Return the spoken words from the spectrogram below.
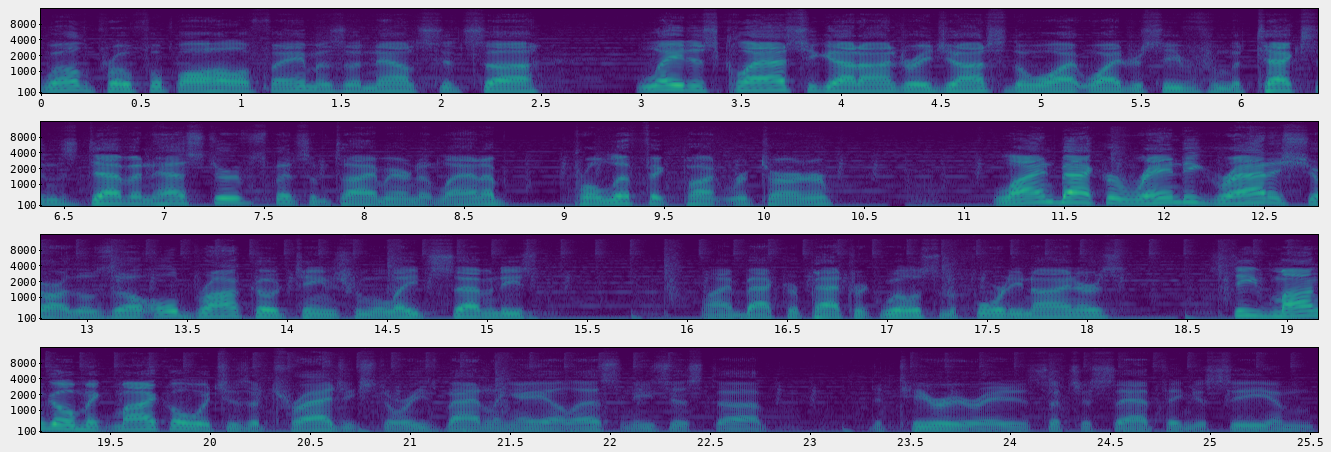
Well, the Pro Football Hall of Fame has announced its uh, latest class. You got Andre Johnson, the wide, receiver from the Texans. Devin Hester, spent some time here in Atlanta, prolific punt returner. Linebacker Randy Gradishar, those uh, old Bronco teams from the late 70s. Linebacker Patrick Willis of the 49ers. Steve Mongo McMichael, which is a tragic story. He's battling ALS and he's just uh, deteriorated. It's such a sad thing to see him.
